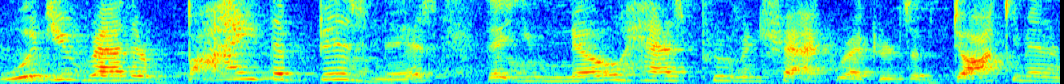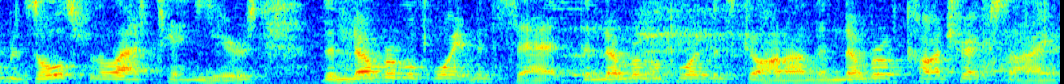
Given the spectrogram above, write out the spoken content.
Would you rather buy the business that you know has proven track records of documented results for the last 10 years, the number of appointments set, the number of appointments gone on, the number of contracts signed,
